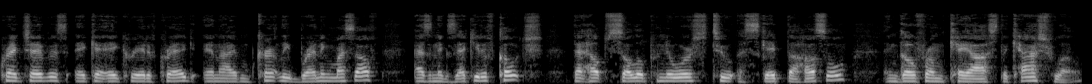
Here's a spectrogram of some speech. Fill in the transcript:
Craig Chavis, aka Creative Craig, and I'm currently branding myself as an executive coach that helps solopreneurs to escape the hustle and go from chaos to cash flow.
